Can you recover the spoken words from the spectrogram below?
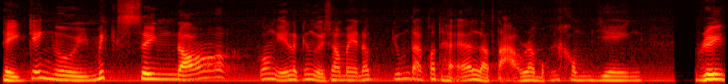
thì cái người mixing đó có nghĩa là cái người soundman đó chúng ta có thể là tạo ra một cái không gian riêng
